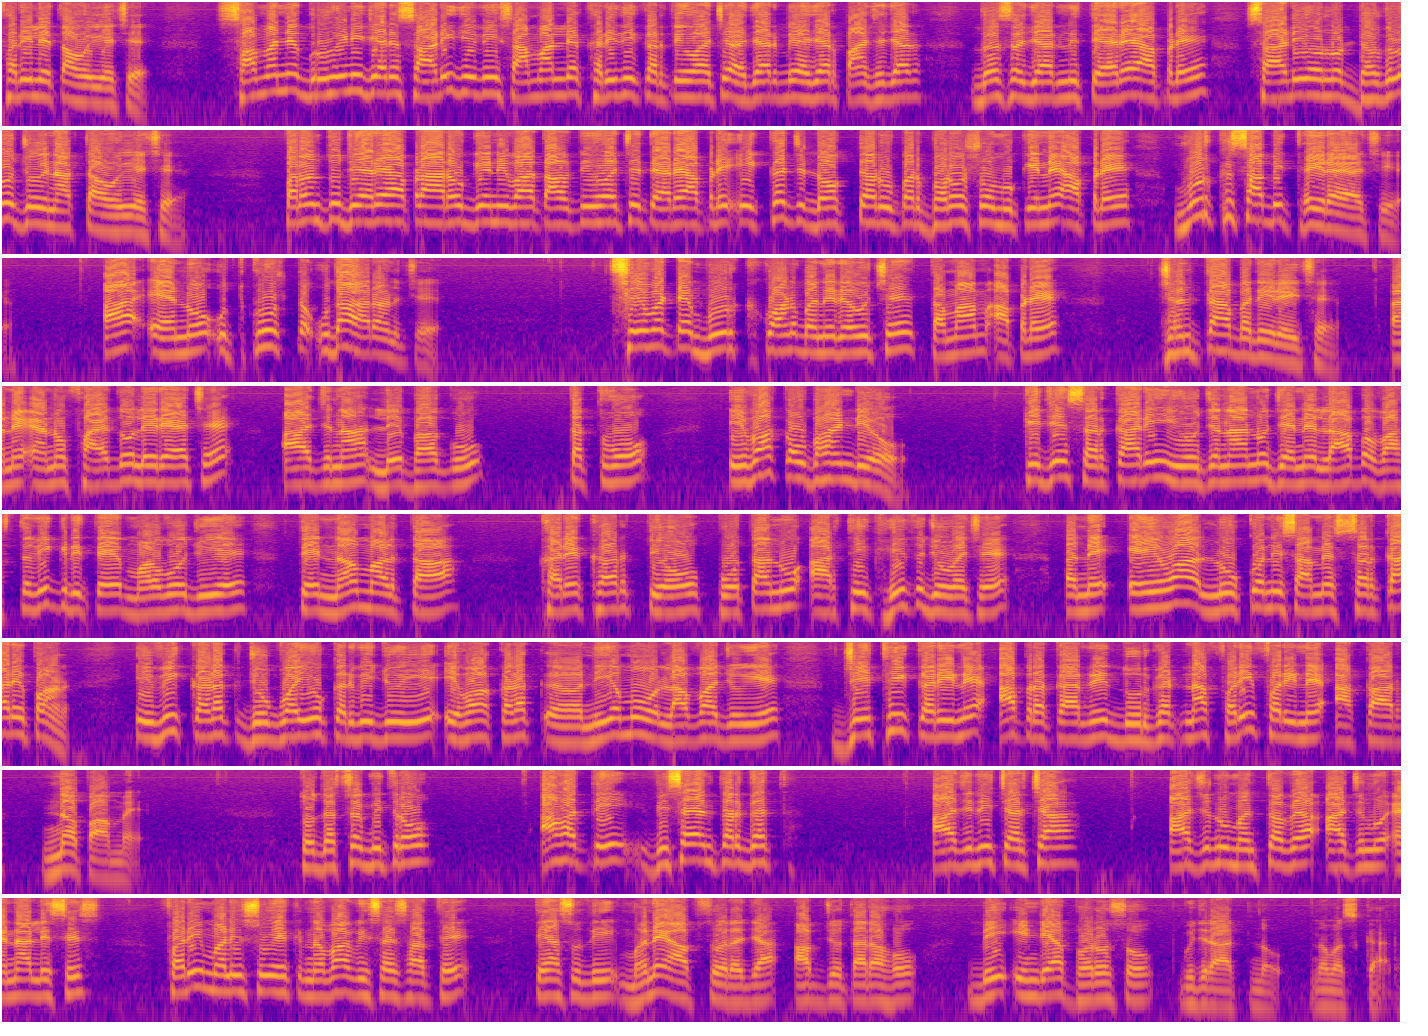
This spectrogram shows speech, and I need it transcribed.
ફરી લેતા હોઈએ છીએ. સામાન્ય ગૃહિણી જ્યારે સાડી જેવી સામાન્ય ખરીદી કરતી હોય છે, હજાર, બે હજાર, પાંચ હજાર, દસ હજારની, ત્યારે આપણે સાડીઓનો ઢગલો જોઈ નાખતા હોઈએ છીએ પરંતુ જ્યારે આપણા આરોગ્યની વાત આવતી હોય છે, ત્યારે આપણે એક જ ડોક્ટર ઉપર ભરોસો મૂકીને આપણે મૂર્ખ સાબિત થઈ રહ્યા છીએ. આ એનો ઉત્કૃષ્ટ ઉદાહરણ છે. છેવટે મૂર્ખ કોણ બની રહ્યું છે? તમામ આપણે જનતા બની રહી છે. અને એનો ફાયદો લઈ રહ્યા છે આજના લેભાગુ તત્વો એવા કૌભાંડીઓ કે જે સરકારી યોજનાનો જેને લાભ વાસ્તવિક રીતે મળવો જોઈએ તે ન મળતા ખરેખર તેઓ પોતાનું આર્થિક હિત જોવે છે અને એવા લોકોની સામે સરકારે પણ એવી કડક જોગવાઈઓ કરવી જોઈએ, એવા કડક નિયમો લાવવા જોઈએ જેથી કરીને આ પ્રકારની દુર્ઘટના ફરી ફરીને આકાર ન પામે. તો દર્શક મિત્રો, આ હતી વિષય અંતર્ગત આજની ચર્ચા, આજનું મંતવ્ય, આજનું એનાલિસિસ ફરી મળીશું એક નવા વિષય સાથે. ત્યાં સુધી મને આપશો રજા. આપ જોતા રહો. બી ઇન્ડિયા ભરોસો ગુજરાતનો. નમસ્કાર.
